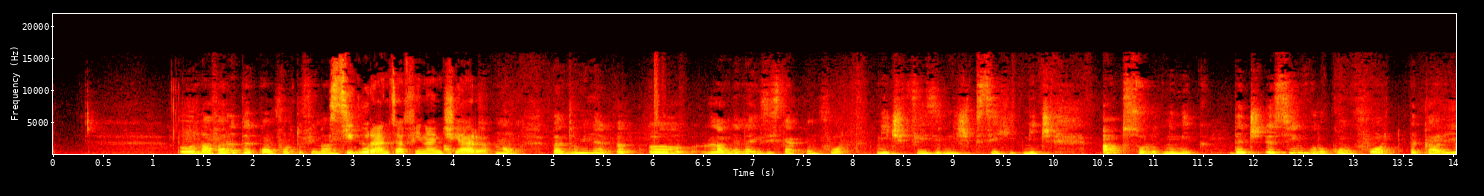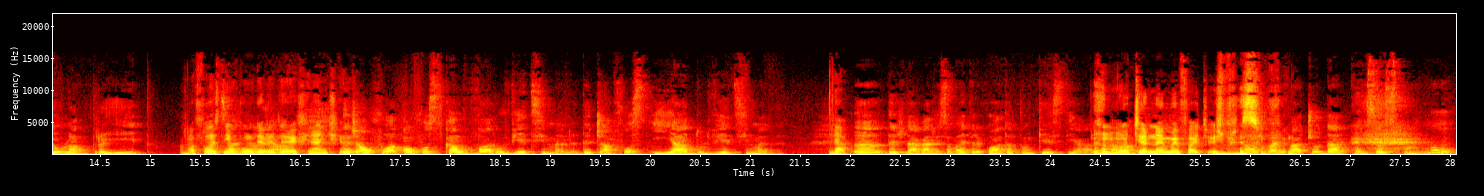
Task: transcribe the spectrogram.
În afară de confortul financiar. Siguranța financiară. Atât. Nu. Pentru mine, uh, uh, la mine n-a existat confort. Nici fizic, nici psihic, nici absolut nimic. Deci singurul confort pe care eu l-am trăit în A fost toți din punct de anii vedere ăia, financiar. Deci au, f- au fost calvarul vieții mele. Deci a fost iadul vieții mele. Da. Uh, Deci dacă ar fi să mai trec o dată prin chestia asta... În mod cer n-ai mai face, aș N-aș presupun. mai face-o, dar cum să spun, nu,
